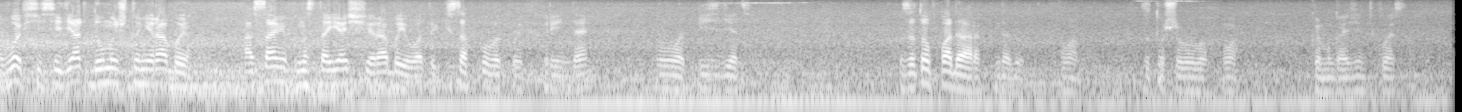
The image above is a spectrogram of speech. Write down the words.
в офисе сидят, думают, что не рабы, а сами настоящие рабы, вот, и совковая какой-то хрень, да, вот, пиздец. Зато подарок дадут, вот, за то, что вы лох, вот, какой магазин-то классный.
